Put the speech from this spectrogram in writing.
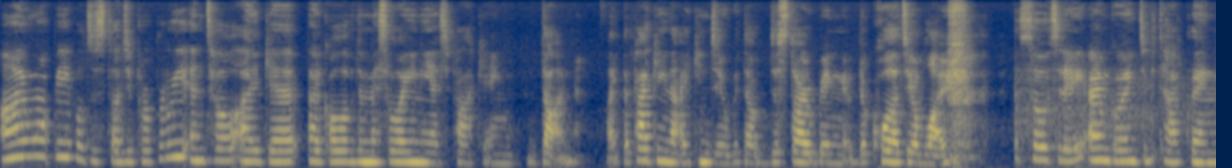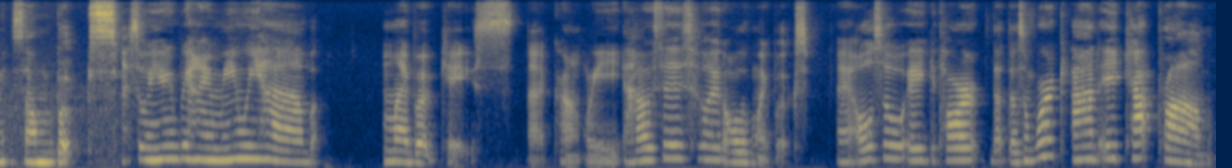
I won't be able to study properly until I get like all of the miscellaneous packing done. Like the packing that I can do without disturbing the quality of life. so today I'm going to be tackling some books. So here behind me we have my bookcase that currently houses like all of my books. And also a guitar that doesn't work and a cat pram.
